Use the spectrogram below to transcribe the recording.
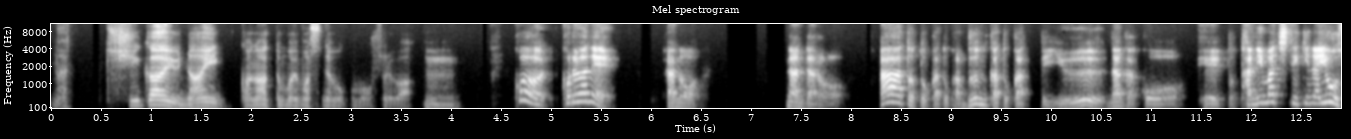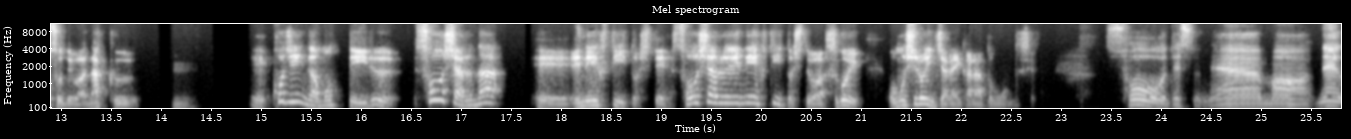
間違いないかなと思いますね、僕も、それは。うん、これこれはね、あの、なんだろう、アートとかとか文化とかっていう、なんかこう、えーと、谷町的な要素ではなく、うんえー個人が持っているソーシャルな、えー NFT として、ソーシャル NFT としてはすごい面白いんじゃないかなと思うんですよ。そうですね。まあね、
